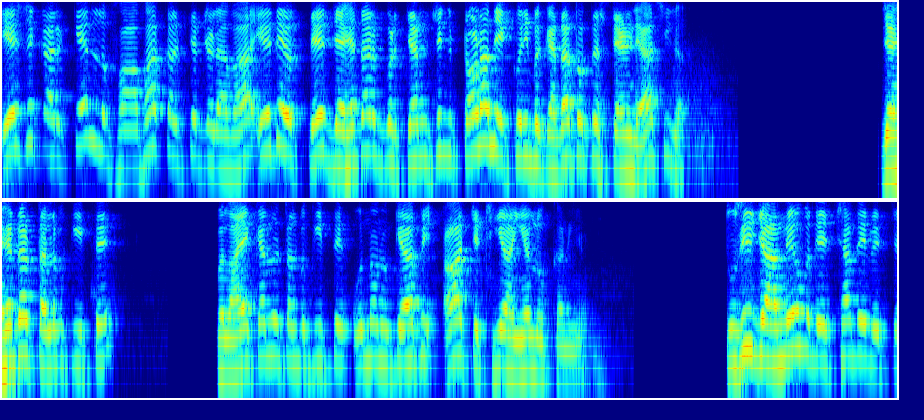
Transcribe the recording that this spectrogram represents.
ਇਸ ਕਰਕੇ ਲਿਫਾਫਾ ਕਲਚਰ ਜਿਹੜਾ ਵਾ, ਇਹਦੇ ਉੱਤੇ ਜਹੇਦਾਰ ਗੁਰਚਰਨ ਸਿੰਘ ਟੋੜਾ ਨੇ ਇੱਕ ਵਾਰੀ ਬਕਾਇਦਾ ਤੌਰ ਤੇ ਸਟੈਂਡ ਲਿਆ ਸੀਗਾ। ਜਹੇਦਾਰ ਤਲਬ ਕੀਤੇ ਬੁਲਾਏ ਕਹਿੰਦੇ ਤਲਬ ਕੀਤੇ, ਉਹਨਾਂ ਨੂੰ ਕਿਹਾ ਵੀ ਆਹ ਚਿੱਠੀਆਂ ਆਈਆਂ ਲੋਕਾਂ ਦੀਆਂ। ਤੁਸੀਂ ਜਾਣਦੇ ਹੋ ਵਿਦੇਸ਼ਾਂ ਦੇ ਵਿੱਚ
